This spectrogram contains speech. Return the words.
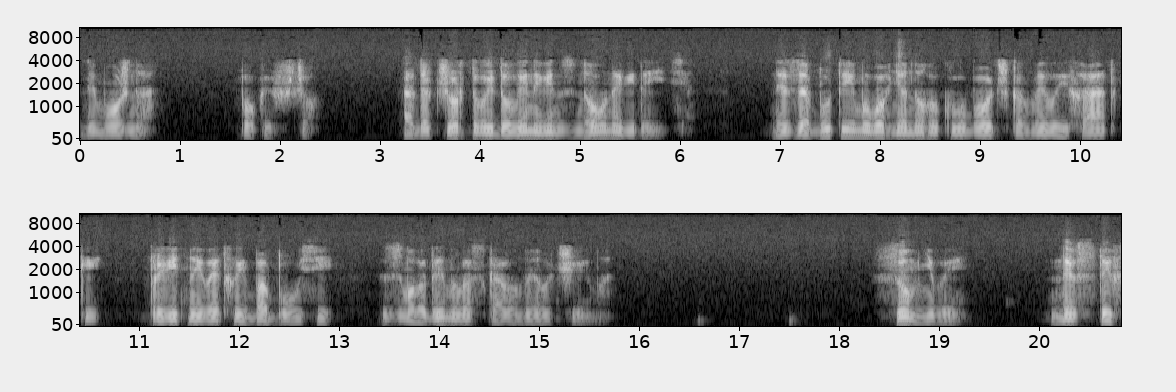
Не можна поки що. А до чортової долини він знову навідається. Не забути йому вогняного клубочка, милої хатки, привітної ветхої бабусі з молодими ласкавими очима. Сумніви. Не встиг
